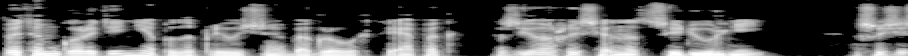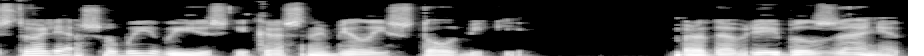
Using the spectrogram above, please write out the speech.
В этом городе не было привычных багровых тряпок, развивавшихся над цирюльней, а существовали особые вывески, красно-белые столбики. Бродобрей был занят,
